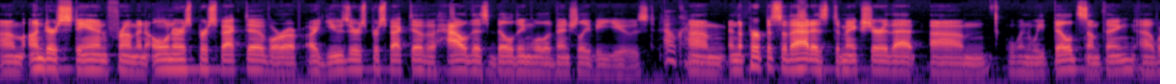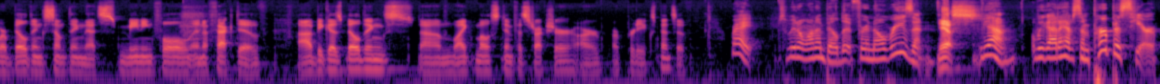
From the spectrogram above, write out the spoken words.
um, understand from an owner's perspective or a, a, user's perspective of how this building will eventually be used. Okay. Um, and the purpose of that is to make sure that um, when we build something, uh, we're building something that's meaningful and effective. Uh, because buildings, um, like most infrastructure, are, are pretty expensive. Right. So we don't want to build it for no reason. Yes. Yeah. We got to have some purpose here.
